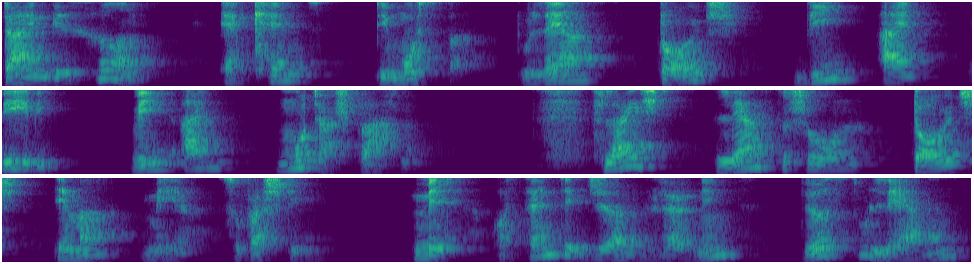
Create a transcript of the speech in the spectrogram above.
Dein Gehirn erkennt die Muster. Du lernst Deutsch wie ein Baby, wie ein Muttersprachler. Vielleicht lernst du schon Deutsch immer mehr zu verstehen. Mit Authentic German Learning wirst du lernen,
